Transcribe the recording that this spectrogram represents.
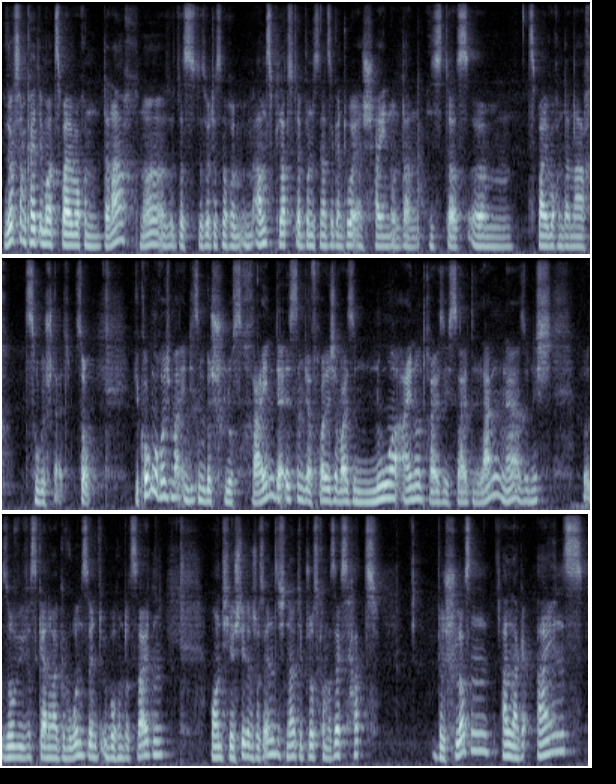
Wirksamkeit immer zwei Wochen danach, ne? also das, das wird jetzt noch im, im, Amtsblatt der Bundesnetzagentur erscheinen und dann ist das ähm, zwei Wochen danach zugestellt. So, wir gucken ruhig mal in diesen Beschluss rein, der ist nämlich erfreulicherweise nur 31 Seiten lang, ne? also nicht so, wie wir es gerne mal gewohnt sind, über 100 Seiten. Und hier steht dann schlussendlich, ne, die Plus,6 hat beschlossen, Anlage 1,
